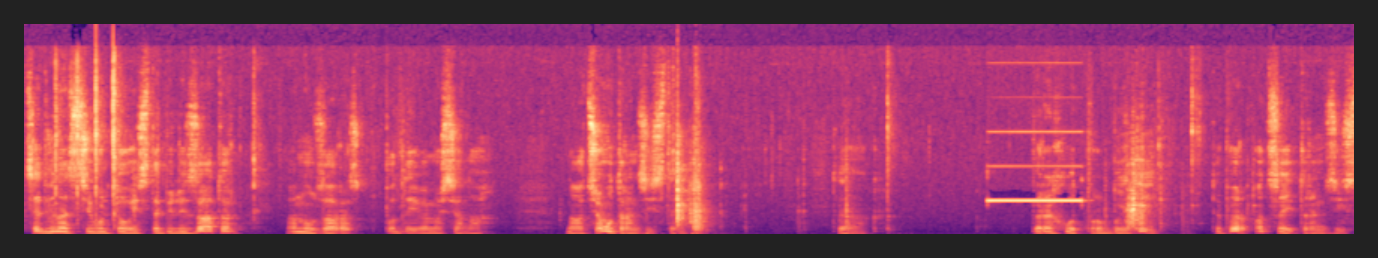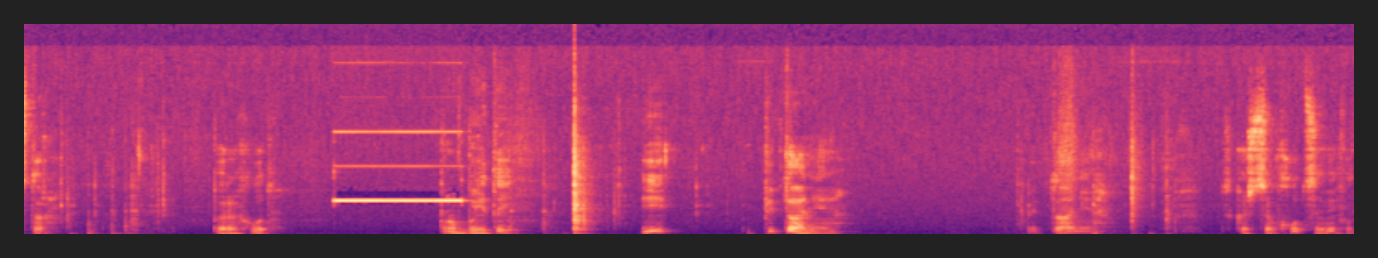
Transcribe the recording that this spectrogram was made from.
Це 12-вольтовий стабілізатор. А ну зараз подивимося на, на цьому транзисторі. Так. Переход пробитий. Тепер оцей транзистор. Переход пробитий. І Питання. Скажеш, це вход, це виход.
